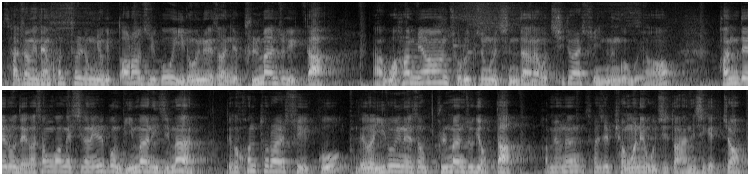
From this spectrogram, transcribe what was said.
사정에 대한 컨트롤 능력이 떨어지고 이로 인해서 이제 불만족이 있다라고 하면 조루증으로 진단하고 치료할 수 있는 거고요. 반대로 내가 성관계 시간 1분 미만이지만 내가 컨트롤할 수 있고 내가 이로 인해서 불만족이 없다 하면은 사실 병원에 오지도 않으시겠죠.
